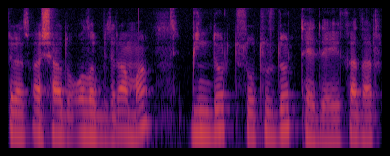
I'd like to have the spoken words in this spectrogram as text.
Biraz aşağıda olabilir ama 1434 TL'ye kadar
